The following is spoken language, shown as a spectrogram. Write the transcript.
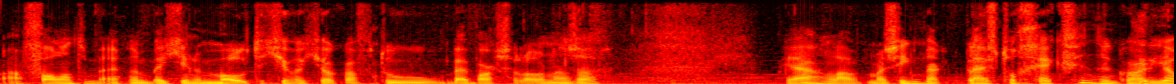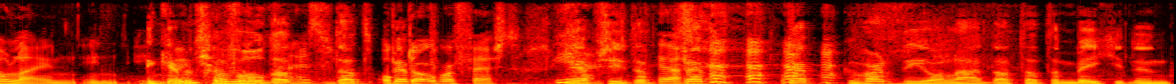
aanvallend. Echt een beetje een motortje wat je ook af en toe bij Barcelona zag. Ja, laat het maar zien. Maar ik blijf toch gek vinden, Guardiola in, in, in Ik heb het gevoel dat, dat Pep, Oktoberfest. ja, precies, dat Ja. Pep, Pep Guardiola dat dat een beetje een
